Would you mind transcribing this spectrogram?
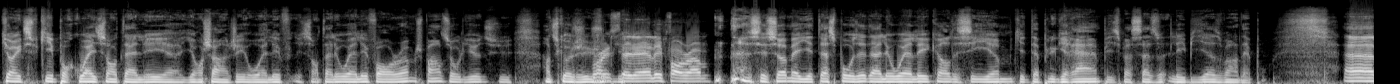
qui ont expliqué pourquoi ils sont allés, euh, ils ont changé au LA, ils sont allés au LA Forum, je pense, au lieu du. En tout cas, j'ai. J'ai- c'est le LA Forum. c'est ça, mais il était supposé d'aller au LA Coliseum, qui était plus grand, puis c'est parce que ça les billets se vendaient pas. Euh,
